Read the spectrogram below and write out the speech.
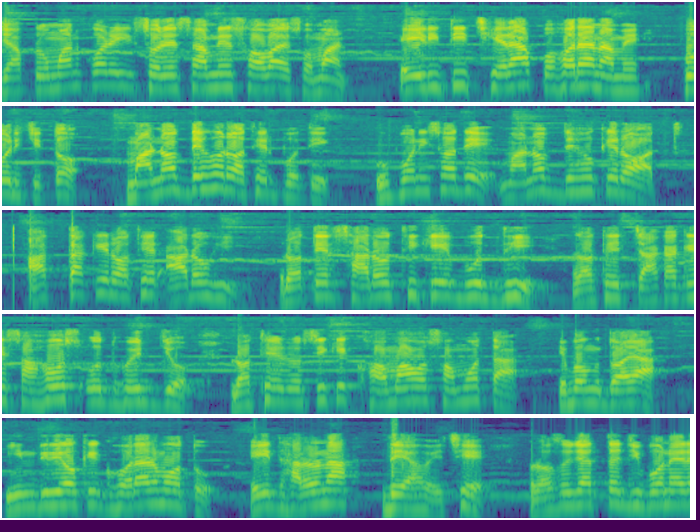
যা প্রমাণ করে ঈশ্বরের সামনে সবাই সমান। এই রীতি ছেঁড়া পহরা নামে পরিচিত। মানব দেহ রথের প্রতীক। উপনিষদে মানব দেহকে রথ, আত্মাকে রথের আরোহী, রথের সারথীকে বুদ্ধি, রথের চাকাকে সাহস ও ধৈর্য, রথের রশিকে ক্ষমা ও সমতা এবং দয়া, ইন্দ্রিয়কে ঘোরার মতো এই ধারণা দেয়া হয়েছে। রথযাত্রা জীবনের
